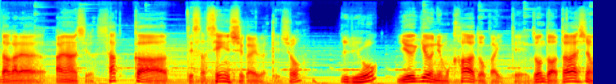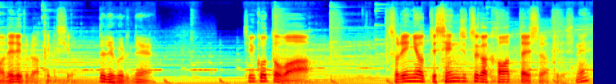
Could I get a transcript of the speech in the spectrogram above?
だからあれなんですよサッカーってさ選手がいるわけでしょ？いるよ。遊戯王にもカードがいてどんどん新しいのが出てくるわけですよ出てくるね。ということはそれによって戦術が変わったりするわけですね。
